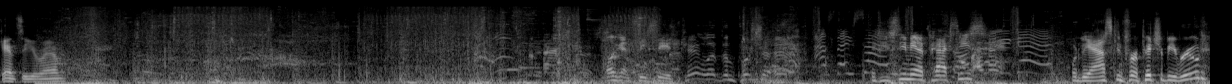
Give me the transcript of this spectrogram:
Can't see you, Ram. I'll get CC'd. Can't let them push ahead. If you see me at PAX East, would be asking for a picture be rude?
